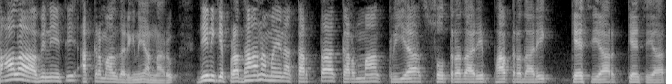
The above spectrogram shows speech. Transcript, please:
చాలా అవినీతి అక్రమాలు జరిగినాయి అన్నారు. దీనికి ప్రధానమైన కర్త కర్మ క్రియ సూత్రధారి పాత్రధారి కేసీఆర్ కేసీఆర్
